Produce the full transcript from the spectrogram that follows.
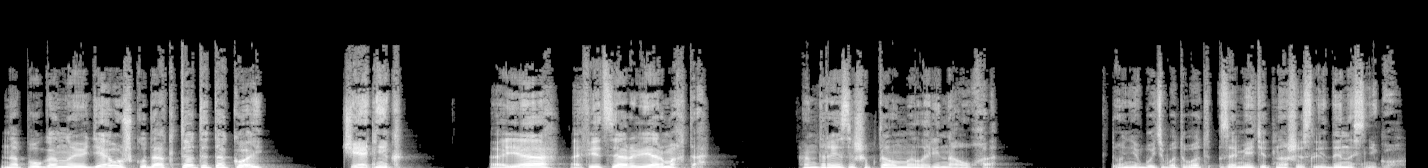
Напуганную девушку? Да кто ты такой?» «Четник». «А я офицер вермахта». Андрей зашептал Мэлори на ухо. «Кто-нибудь вот-вот заметит наши следы на снегу.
